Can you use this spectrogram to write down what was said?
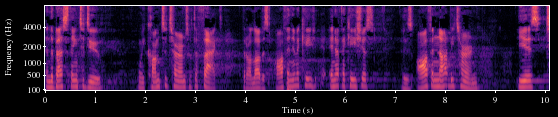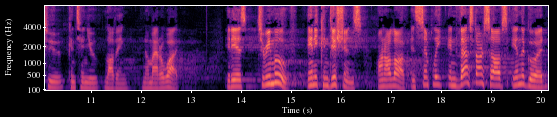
and the best thing to do when we come to terms with the fact that our love is often inefficacious it is often not returned, is to continue loving no matter what. It is to remove any conditions on our love and simply invest ourselves in the good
